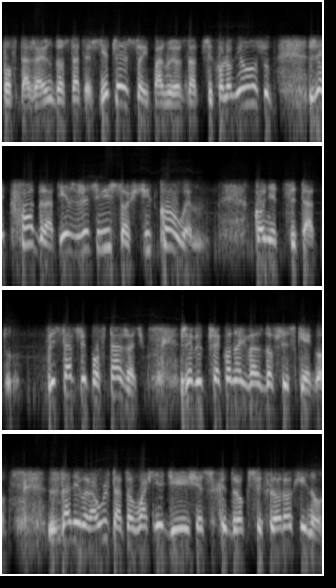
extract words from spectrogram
powtarzając dostatecznie często i panując nad psychologią osób, że kwadrat jest w rzeczywistości kołem. Koniec cytatu. Wystarczy powtarzać, żeby przekonać was do wszystkiego. Zdaniem Raulta to właśnie dzieje się z hydroksychlorochiną,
